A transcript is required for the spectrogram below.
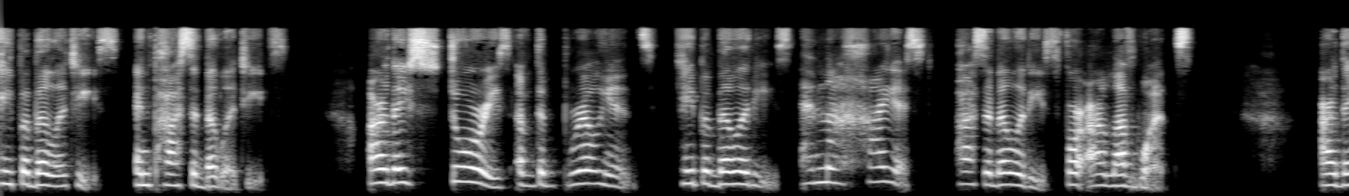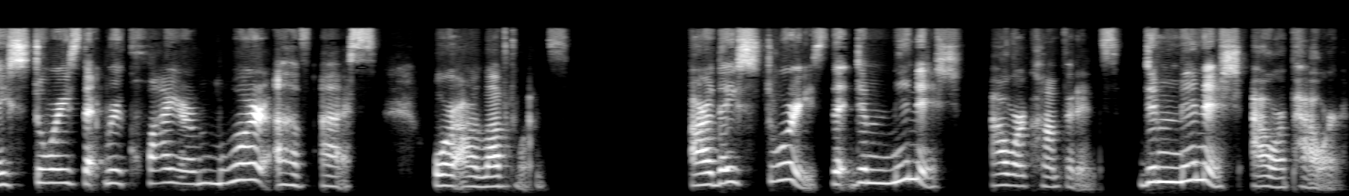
Capabilities, and possibilities? Are they stories of the brilliance, capabilities, and the highest possibilities for our loved ones? Are they stories that require more of us or our loved ones? Are they stories that diminish our confidence, diminish our power,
